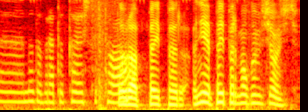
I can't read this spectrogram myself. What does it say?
E, no dobra, to to jeszcze to. Dobra, paper. A nie, paper mogłem wziąć.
